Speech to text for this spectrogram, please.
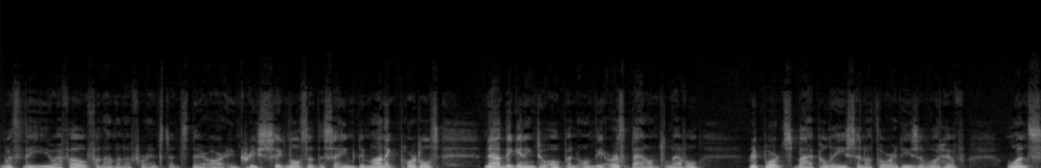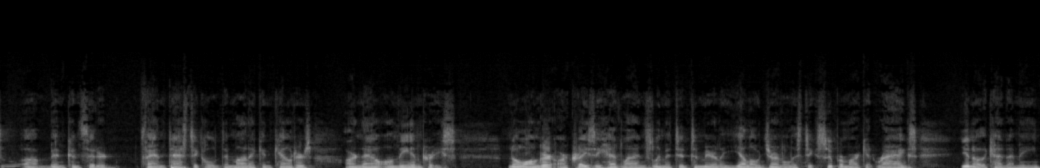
with the UFO phenomena, for instance. There are increased signals of the same demonic portals now beginning to open on the earthbound level. Reports by police and authorities of what have once uh, been considered fantastical demonic encounters are now on the increase. No longer are crazy headlines limited to merely yellow journalistic supermarket rags. You know the kind I mean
